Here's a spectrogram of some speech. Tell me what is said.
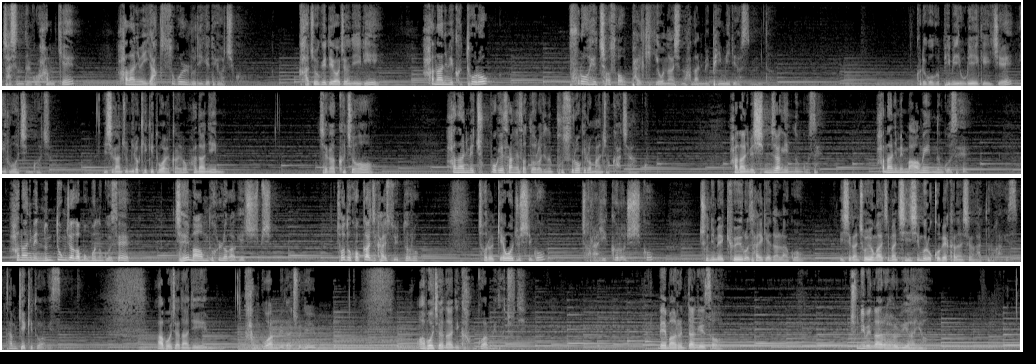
자신들과 함께 하나님의 약속을 누리게 되어지고 가족이 되어지는 일이 하나님이 그토록 풀어 헤쳐서 밝히기 원하시는 하나님의 비밀이었습니다. 그리고 그 비밀이 우리에게 이제 이루어진 거죠. 이 시간 좀 이렇게 기도할까요? 하나님, 제가 그저 하나님의 축복의 상에서 떨어지는 부스러기로 만족하지 않고 하나님의 심장이 있는 곳에 하나님의 마음이 있는 곳에 하나님의 눈동자가 머무는 곳에 제 마음도 흘러가게 해주십시오. 저도 거기까지 갈 수 있도록 저를 깨워주시고 저를 이끌어주시고 주님의 교회로 살게 해달라고 이 시간 조용하지만 진심으로 고백하는 시간 갖도록 하겠습니다. 함께 기도하겠습니다. 아버지 하나님 간구합니다 주님 아버지 하나님 간구합니다 주님 메마른 땅에서 주님의 나라를 위하여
